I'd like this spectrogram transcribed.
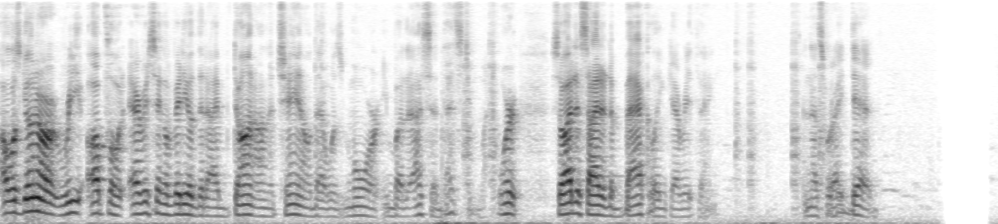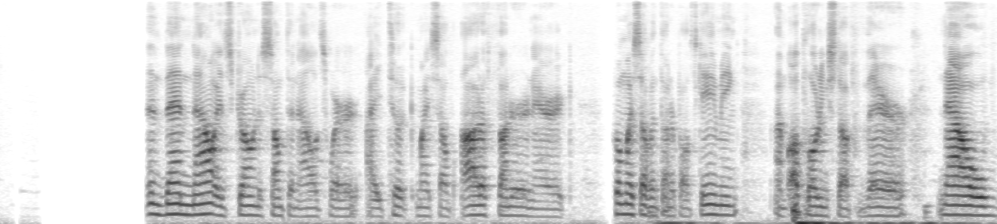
I was gonna re-upload every single video that I've done on the channel that was more, but I said that's too much work. So I decided to backlink everything. And that's what I did. And then now it's grown to something else where I took myself out of Thunder and Eric, put myself in Thunderpulse Gaming. I'm uploading stuff there. Now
